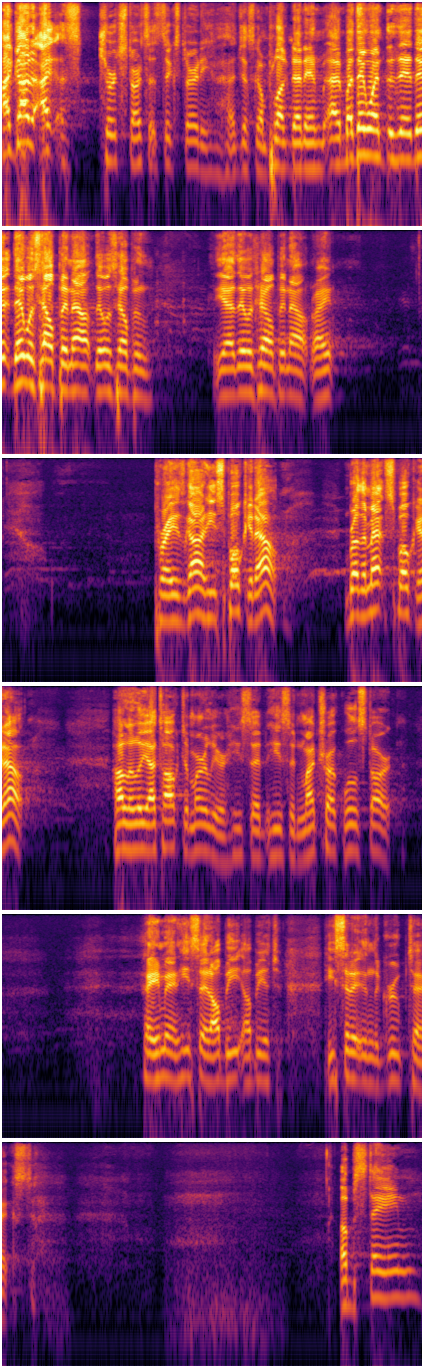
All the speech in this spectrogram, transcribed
I got I, church starts at 6:30. I just gonna plug that in. Uh, but they went. They, they, they was helping out. They was helping. Yeah, they was helping out, right? Praise God. He spoke it out. Brother Matt spoke it out. Hallelujah. I talked to him earlier. He said, he said, my truck will start. Amen. He said, I'll be, I'll be, he said it in the group text. Abstain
